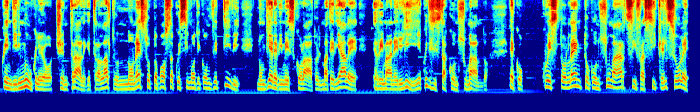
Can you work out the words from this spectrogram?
Quindi il nucleo centrale, che tra l'altro non è sottoposto a questi moti convettivi, non viene rimescolato, il materiale rimane lì e quindi si sta consumando. Ecco, questo lento consumarsi fa sì che il Sole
